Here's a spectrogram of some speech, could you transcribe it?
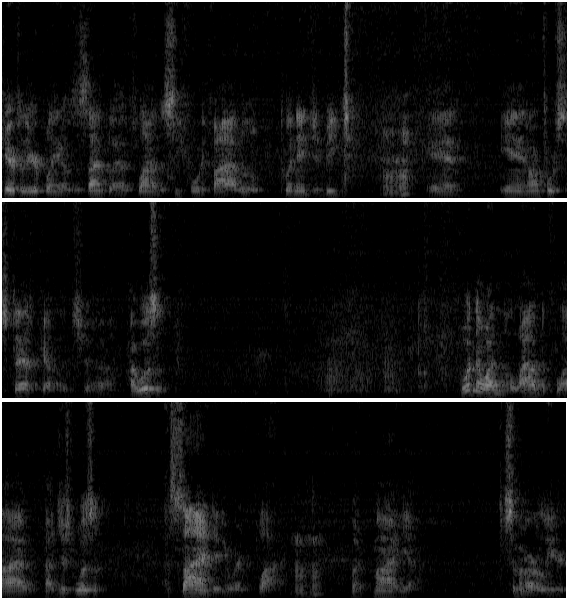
care for the airplane I was assigned to. I was flying the C-45, a little twin-engine Beech. Mm-hmm. And in Armed Forces Staff College, uh, I wasn't wasn't I wasn't allowed to fly. I just wasn't assigned anywhere to fly. Mm-hmm. But my uh, seminar leader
